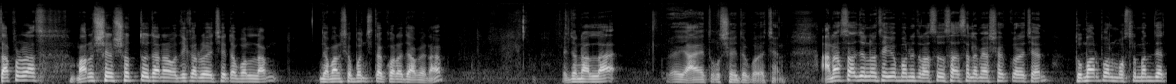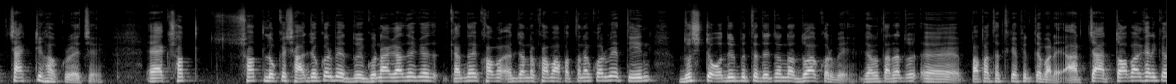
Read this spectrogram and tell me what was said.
তারপর মানুষের সত্য জানার অধিকার রয়েছে এটা বললাম, যে মানুষকে বঞ্চিত করা যাবে না। এই জন্য আল্লাহ এই আয়ত উৎসাহিত করেছেন। আনাস রাজন থেকে বর্ণিত রাসুল সাল্লাম এরশাদ করেছেন, তোমার পর মুসলমানদের চারটি হক রয়েছে। এক, সৎ সৎ লোককে সাহায্য করবে, দুই ক্ষমা, জন্য ক্ষমা প্রার্থনা করবে, তিন দুষ্ট অদুর্বৃত্তদের জন্য দোয়া করবে, যেন তারা পাপাচার থেকে ফিরতে পারে। আর চার তবাকারীকে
